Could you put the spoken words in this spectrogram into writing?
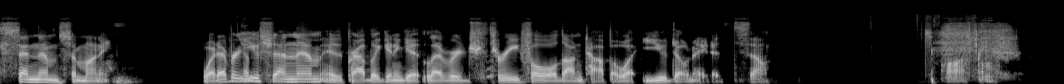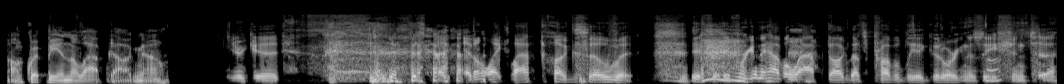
send them some money. Whatever yep. you send them is probably going to get leverage threefold on top of what you donated. So awesome. I'll quit being the lapdog now. You're good. I, I, don't like lapdogs, so but if, if we're going to have a lapdog, that's probably a good organization to.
